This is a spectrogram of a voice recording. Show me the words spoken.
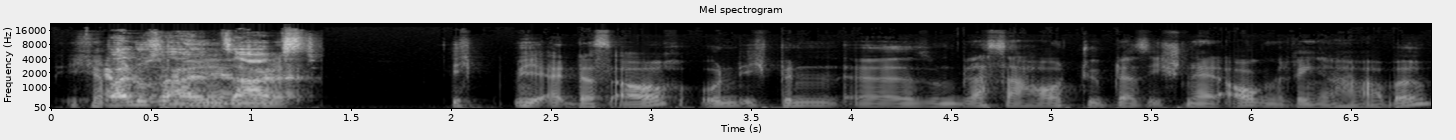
ich habe. Weil du es allen sagst. Ich, ja, das auch. Und ich bin äh, so ein blasser Hauttyp, dass ich schnell Augenringe habe.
